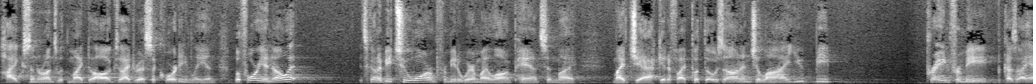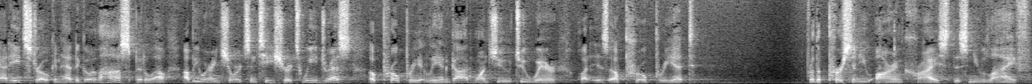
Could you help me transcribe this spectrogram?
hikes and runs with my dogs, I dress accordingly. And before you know it, it's going to be too warm for me to wear my long pants and my, my jacket. If I put those on in July, you'd be praying for me because I had heat stroke and had to go to the hospital. I'll, I'll be wearing shorts and t shirts. We dress appropriately, and God wants you to wear what is appropriate for the person you are in Christ, this new life.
